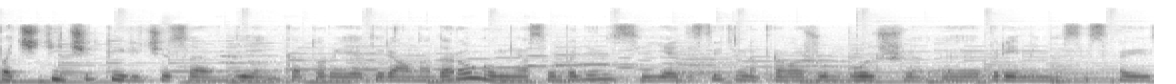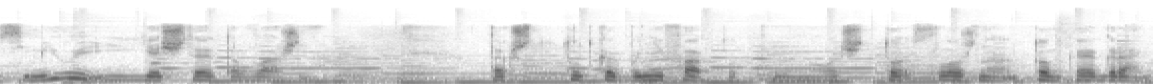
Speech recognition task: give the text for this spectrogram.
почти 4 часа в день, которые я терял на дорогу, у меня освободились, и я действительно провожу больше э, времени со своей семьей, и я считаю это важно. Так что тут как бы не факт, тут очень то, сложно тонкая грань.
